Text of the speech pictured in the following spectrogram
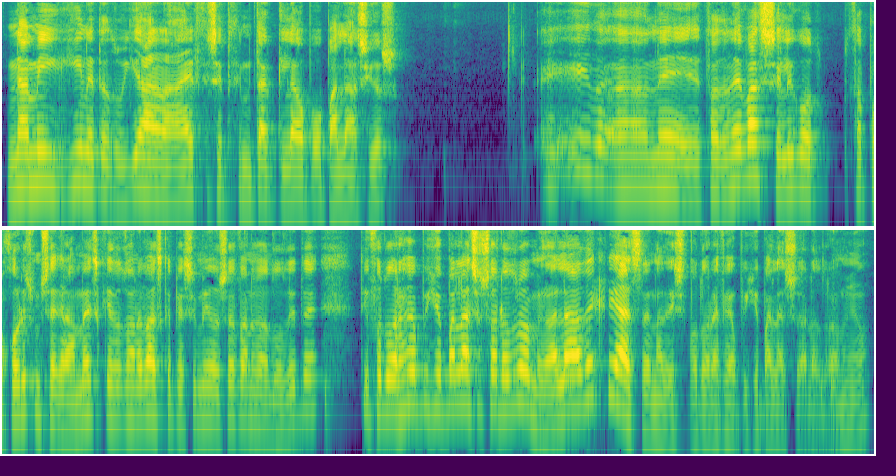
Να μην γίνεται δουλειά να έρθεις σε επιθυμητά κιλά ο Παλάσιος. Ε, ναι, θα τον ανεβάσει σε λίγο, θα προχωρήσουμε σε γραμμές και θα τον ανεβάσει κάποια σημείο ο Σέφανος να το δείτε. Τη φωτογραφία που είχε παλάσει στο αεροδρόμιο. Αλλά δεν χρειάζεται να δεις τη φωτογραφία που είχε παλάσει στο αεροδρόμιο.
